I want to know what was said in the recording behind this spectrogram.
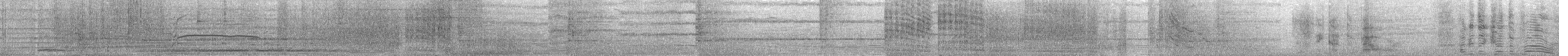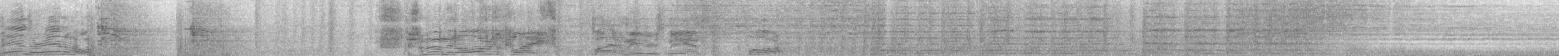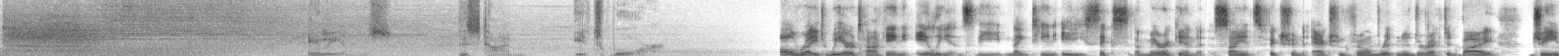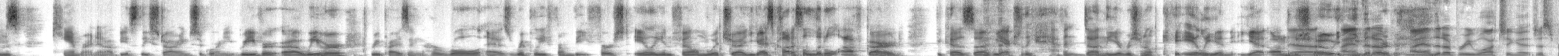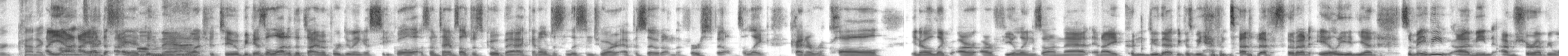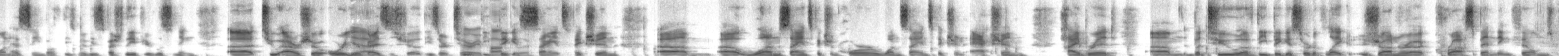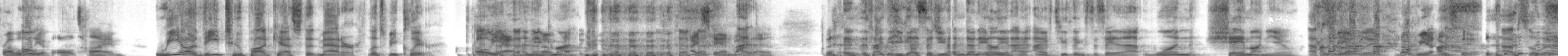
All right, we are talking Aliens, the 1986 American science fiction action film written and directed by James Cameron, and obviously starring Sigourney Weaver, uh, Weaver reprising her role as Ripley from the first Alien film, which uh, you guys caught us a little off guard because uh, we actually haven't done the original Alien yet on the Yeah, show. I ended up I ended up rewatching it just for kind of Uh, yeah, I had to, context. I had Oh, to man. watch it too because a lot of the time, if we're doing a sequel, sometimes I'll just go back and I'll just listen to our episode on the first film to like kind of recall, you know, like our, our feelings on that. And I couldn't do that because we haven't done an episode on Alien yet. So maybe, I mean, I'm sure everyone has seen both these movies, especially if you're listening uh, to our show or your Yeah. guys' show. These are two Very of the popular. biggest science fiction, um, uh, one science fiction horror, one science fiction action hybrid, um, but two of the biggest sort of like genre cross bending films probably Oh. of all time. We are the two podcasts that matter. Let's be clear. Oh yeah, I mean, No, come on. I stand by I- that. and the fact that you guys said you hadn't done Alien, I, I have two things to say to that. One, shame on you. Absolutely. No, we understand. Absolutely.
